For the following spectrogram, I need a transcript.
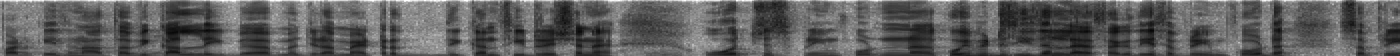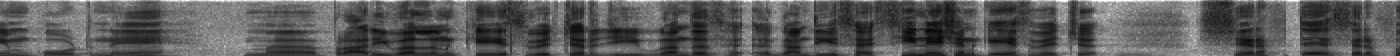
ਪੜ੍ਹ ਕੇ ਹੀ ਸੁਣਾਤਾ ਵੀ ਕੱਲ ਹੀ ਜਿਹੜਾ ਮੈਟਰ ਦੀ ਕੰਸੀਡਰੇਸ਼ਨ ਹੈ ਉਹ ਚ ਸੁਪਰੀਮ ਕੋਰਟ ਨੇ ਕੋਈ ਵੀ ਡਿਸੀਜਨ ਲੈ ਸਕਦੀ ਹੈ ਸੁਪਰੀਮ ਕੋਰਟ ਸੁਪਰੀਮ ਕੋਰਟ ਨੇ ਮ, ਵਾਲਨ ਕੇਸ ਵਿੱਚ ਰਾਜੀਵ ਗਾਂਧੀ ਗਾਂਧੀ ਅਸੈਸੀਨੇਸ਼ਨ ਕੇਸ ਵਿੱਚ ਸਿਰਫ ਤੇ ਸਿਰਫ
